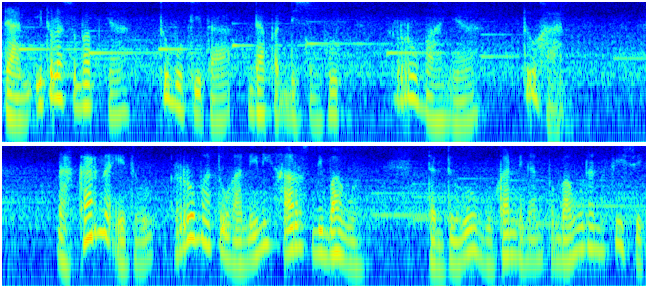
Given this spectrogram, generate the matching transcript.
Dan itulah sebabnya tubuh kita dapat disebut rumahnya Tuhan. Nah, karena itu rumah Tuhan ini harus dibangun. Tentu bukan dengan pembangunan fisik.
